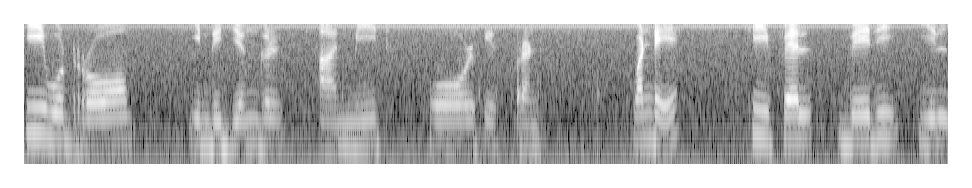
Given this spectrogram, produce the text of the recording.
he would roam in the jungle and meet all his friends. One day, he fell very ill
